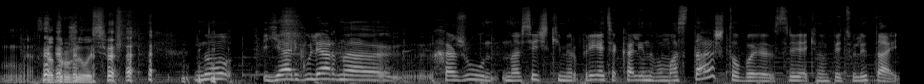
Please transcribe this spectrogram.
м, додружилась? Ну, я регулярно э, хожу на всяческие мероприятия Калиного моста, чтобы с Ревякиным петь «Улетай».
